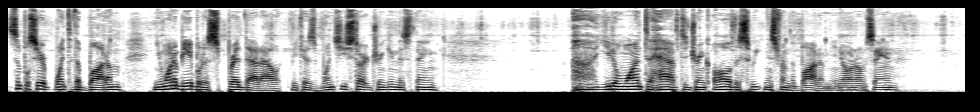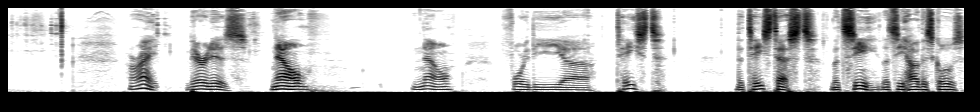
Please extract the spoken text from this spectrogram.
simple syrup went to the bottom, and you want to be able to spread that out because once you start drinking this thing, uh, you don't want to have to drink all the sweetness from the bottom. You know what I'm saying? All right, there it is. Now, now for the uh, taste, the taste test. Let's see. Let's see how this goes.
